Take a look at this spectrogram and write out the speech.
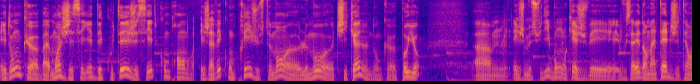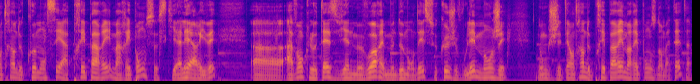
Et donc, euh, bah, moi, j'essayais d'écouter, j'essayais de comprendre. Et j'avais compris justement euh, le mot chicken, donc pollo. et je me suis dit, bon, ok, je vais. Vous savez, dans ma tête, j'étais en train de commencer à préparer ma réponse, ce qui allait arriver, avant que l'hôtesse vienne me voir et me demander ce que je voulais manger. Donc, j'étais en train de préparer ma réponse dans ma tête.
